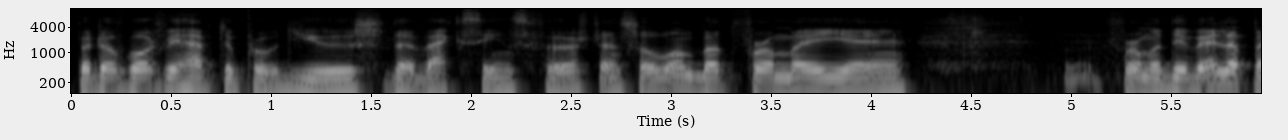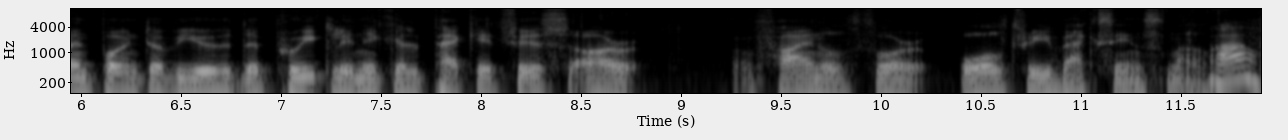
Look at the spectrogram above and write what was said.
But of course, we have to produce the vaccines first and so on. But from a uh, from a development point of view, the preclinical packages are final for all three vaccines now. Wow,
